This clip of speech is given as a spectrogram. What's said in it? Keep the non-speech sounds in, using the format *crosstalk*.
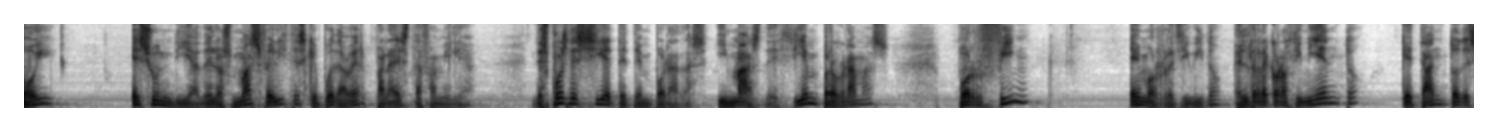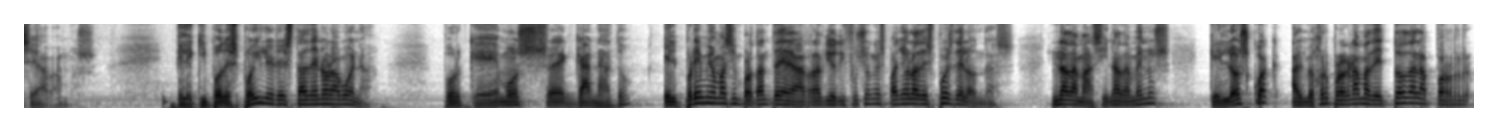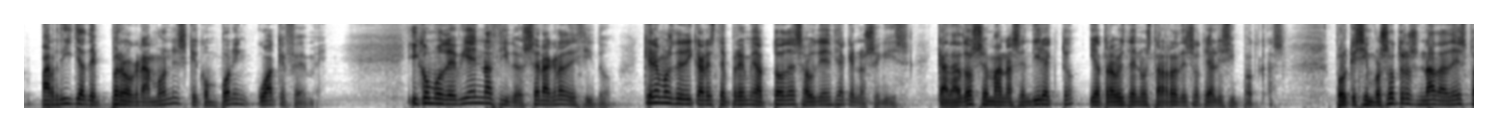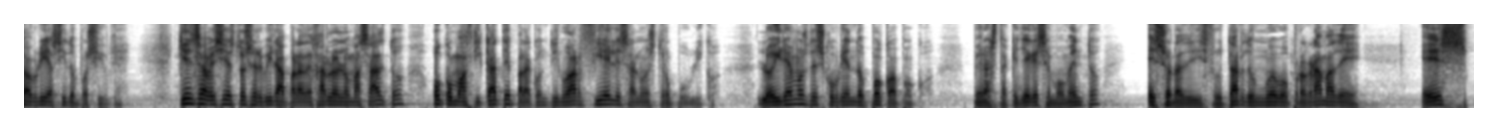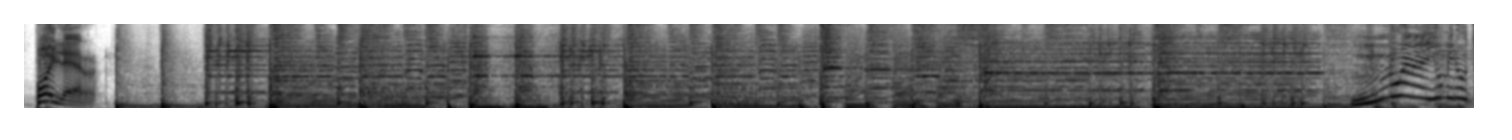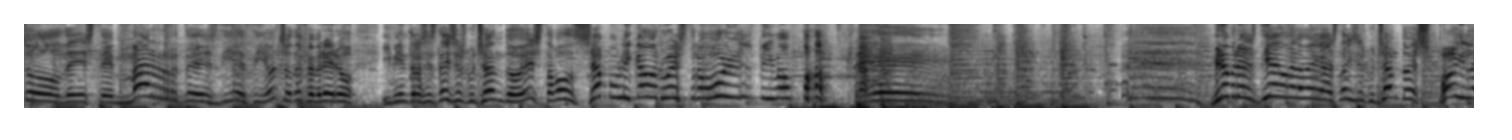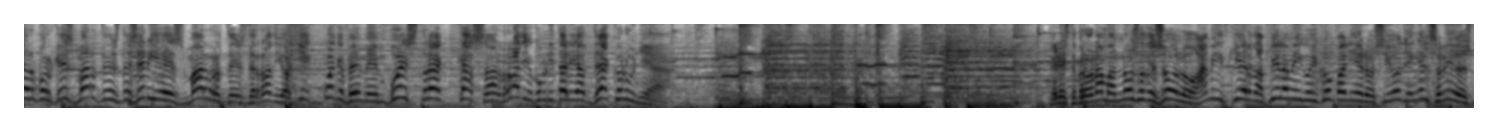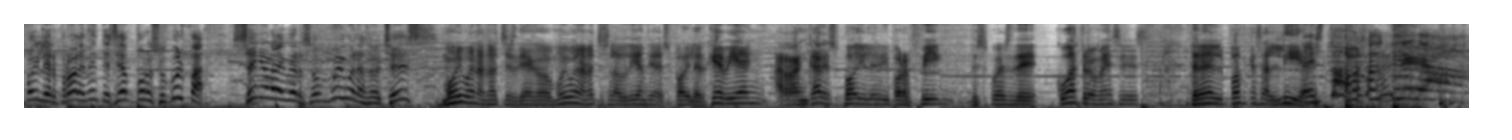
Hoy es un día de los más felices que pueda haber para esta familia. Después de siete temporadas y más de 100 programas, por fin hemos recibido el reconocimiento que tanto deseábamos. El equipo de spoiler está de enhorabuena porque hemos eh, ganado el premio más importante de la radiodifusión española después de Ondas. Nada más y nada menos que el Osquac al mejor programa de toda la parrilla de programones que componen Quack FM. Y como de bien nacido ser agradecido, queremos dedicar este premio a toda esa audiencia que nos seguís, cada dos semanas en directo y a través de nuestras redes sociales y podcast. Porque sin vosotros nada de esto habría sido posible. Quién sabe si esto servirá para dejarlo en lo más alto o como acicate para continuar fieles a nuestro público. Lo iremos descubriendo poco a poco, pero hasta que llegue ese momento, es hora de disfrutar de un nuevo programa de Spoiler. Nueve y un minuto de este martes 18 de febrero y mientras estáis escuchando esta voz se ha publicado nuestro último podcast. Mi nombre es Diego de la Vega, estáis escuchando Spoiler porque es martes de series, martes de radio aquí en Quack FM en vuestra casa radio comunitaria de A Coruña. Pero este programa no se hace solo. A mi izquierda, fiel amigo y compañero, si oyen el sonido de spoiler, probablemente sea por su culpa. Señor Iverson, muy buenas noches. Muy buenas noches, Diego. Muy buenas noches a la audiencia de spoiler. Qué bien arrancar spoiler y por fin, después de cuatro meses, tener el podcast al día. ¡Estamos al día!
